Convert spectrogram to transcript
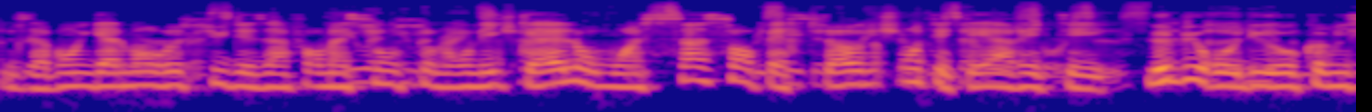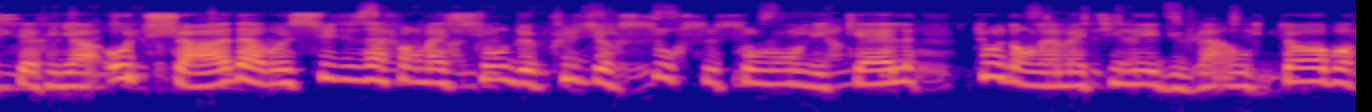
Nous avons également reçu des informations selon lesquelles au moins 500 personnes ont été arrêtées. Le bureau du Haut-Commissariat au Tchad a reçu des informations de plusieurs sources selon lesquelles, tôt dans la matinée du 20 octobre,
